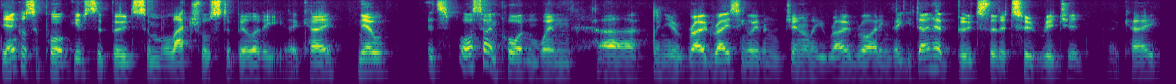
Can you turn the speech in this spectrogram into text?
the ankle support gives the boot some lateral stability. Okay. Now it's also important when uh, when you're road racing or even generally road riding that you don't have boots that are too rigid. Okay,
